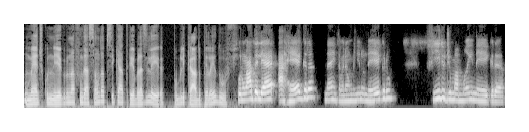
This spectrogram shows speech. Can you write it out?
um médico negro na Fundação da Psiquiatria Brasileira, publicado pela EDUF. Por um lado, ele é a regra, né? então ele é um menino negro, filho de uma mãe negra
